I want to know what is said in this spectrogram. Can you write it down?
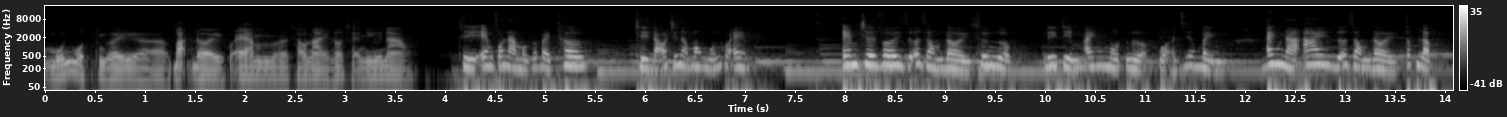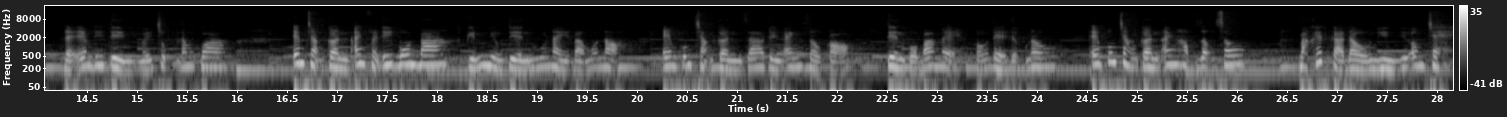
muốn một người à, bạn đời của em sau này nó sẽ như thế nào? Thì em có làm một cái bài thơ thì đó chính là mong muốn của em. Em chơi vơi giữa dòng đời xuôi ngược đi tìm anh một nửa của riêng mình. Anh là ai giữa dòng đời tấp lập để em đi tìm mấy chục năm qua? Em chẳng cần anh phải đi bôn ba, kiếm nhiều tiền mua này và mua nọ. Em cũng chẳng cần gia đình anh giàu có, tiền của ba mẹ có để được đâu. em cũng chẳng cần anh học rộng sâu, bạc hết cả đầu nhìn như ông trẻ.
